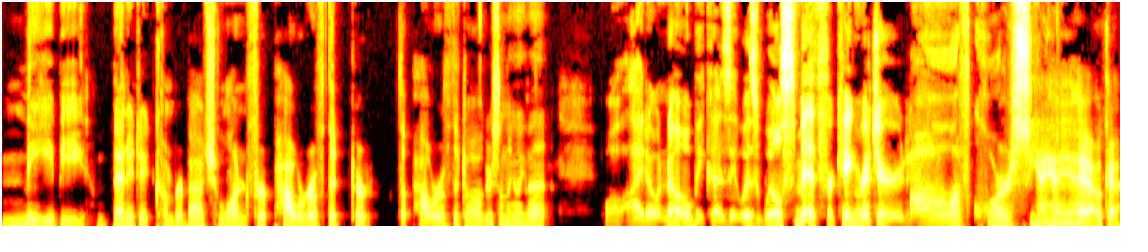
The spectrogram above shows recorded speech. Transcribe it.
maybe Benedict Cumberbatch won for Power of the or the Power of the Dog or something like that. Well, I don't know because it was Will Smith for King Richard. Oh, of course. Yeah, yeah, yeah, yeah. Okay.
